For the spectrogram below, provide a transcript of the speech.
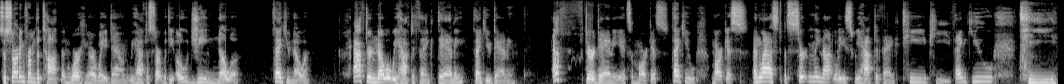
So starting from the top and working our way down, we have to start with the OG Noah. Thank you, Noah. After Noah, we have to thank Danny. Thank you, Danny. After Danny, it's Marcus. Thank you, Marcus. And last but certainly not least, we have to thank TP. Thank you, TP.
